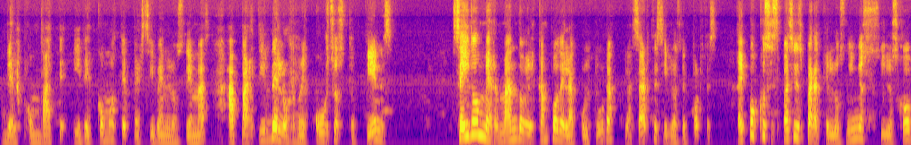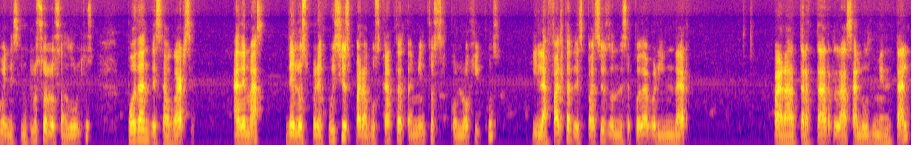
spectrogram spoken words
del combate y de cómo te perciben los demás, a partir de los recursos que obtienes. Se ha ido mermando el campo de la cultura, las artes y los deportes. Hay pocos espacios para que los niños y los jóvenes, incluso los adultos, puedan desahogarse. Además de los prejuicios para buscar tratamientos psicológicos y la falta de espacios donde se pueda brindar para tratar la salud mental,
